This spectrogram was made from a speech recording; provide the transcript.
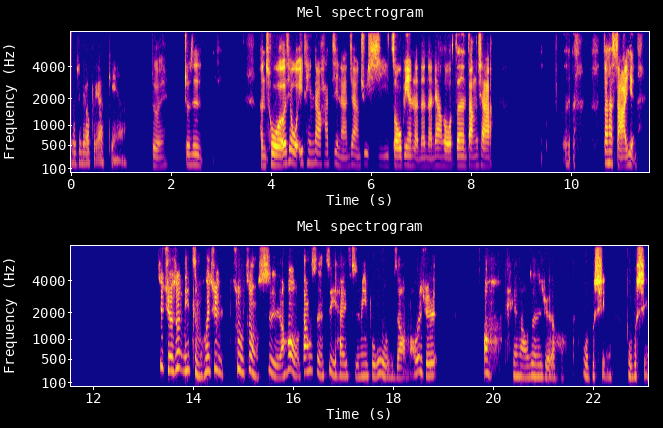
不是了不要紧。对，就是。很错，而且我一听到他竟然这样去吸周边人的能量的时候，我真的当下，嗯，当他傻眼，就觉得说你怎么会去做这种事？然后当事人自己还执迷不悟，你知道吗？我就觉得，哦天哪，我真的是觉得，我不行，我不行。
